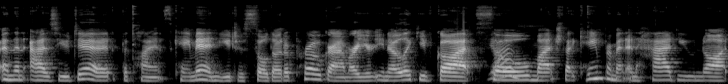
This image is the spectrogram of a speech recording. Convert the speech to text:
And then as you did, the clients came in, you just sold out a program or you're, you know, like you've got so yes. much that came from it. And had you not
